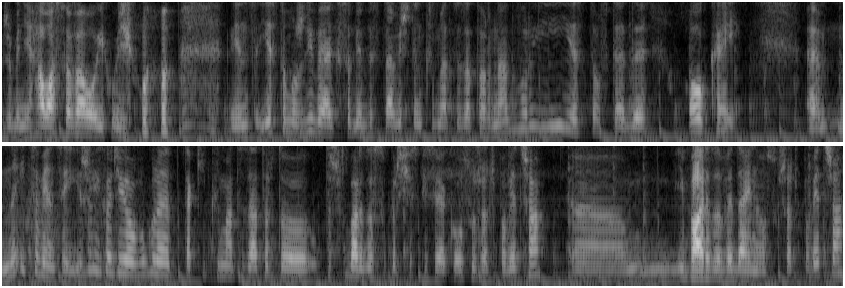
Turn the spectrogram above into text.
żeby nie hałasowało i chłodziło. Więc jest to możliwe, jak sobie wystawisz ten klimatyzator na dwór i jest to wtedy ok. No i co więcej, jeżeli chodzi o w ogóle taki klimatyzator, to też bardzo super się spisuje jako osuszacz powietrza i bardzo wydajny osuszacz powietrza.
